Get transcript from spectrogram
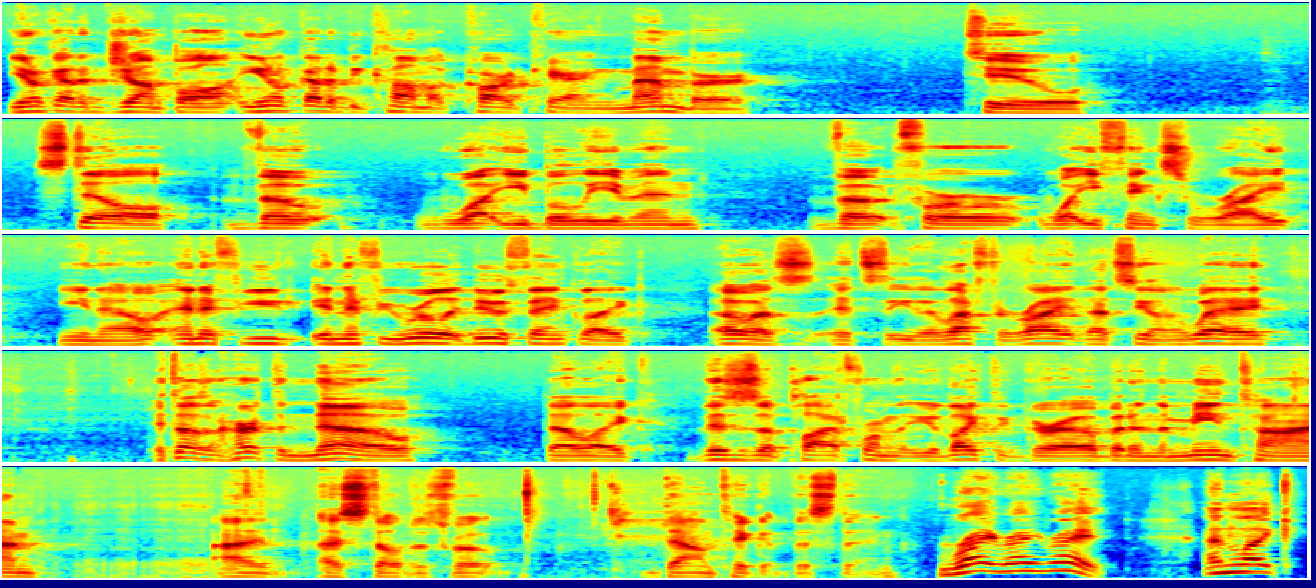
You don't got to jump on. You don't got to become a card carrying member to still vote what you believe in, vote for what you think's right. You know, and if you and if you really do think like, oh, it's it's either left or right, that's the only way. It doesn't hurt to know that like this is a platform that you'd like to grow, but in the meantime, I I still just vote down ticket this thing. Right, right, right. And like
